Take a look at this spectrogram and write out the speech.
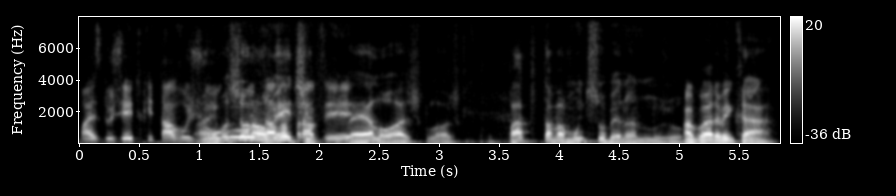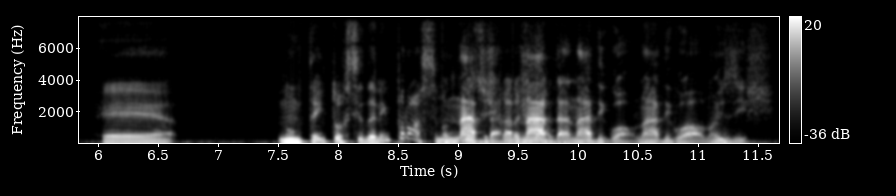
Mas do jeito que tava o ah, jogo, ah, emocionalmente, dava pra ver. É, lógico, lógico. O Pato tava muito soberano no jogo. Agora, vem cá. É... Não tem torcida nem próxima do nada, que esses caras Nada, fazem. nada igual, nada igual, não existe.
